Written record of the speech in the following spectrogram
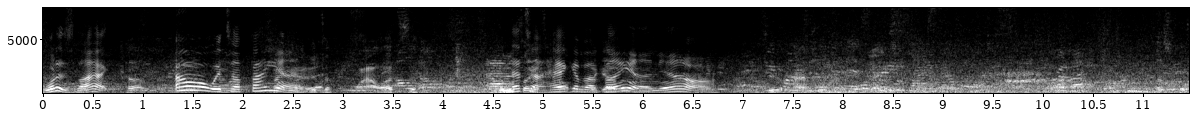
What is that? Oh, it's a fan. Yeah, it's a wow. That's a, it that's like a heck of a together. fan, yeah. See the patches. That's cool.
